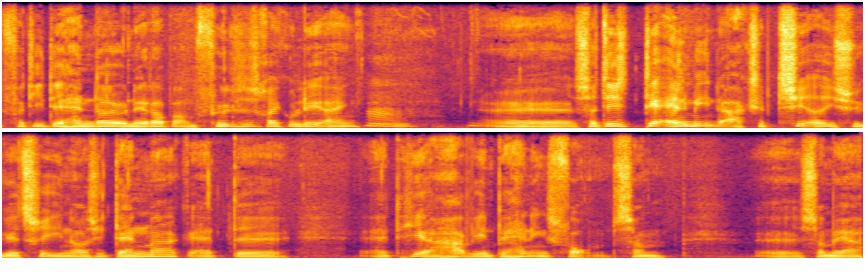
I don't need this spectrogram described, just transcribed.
fordi det handler jo netop om følelsesregulering. Mm. Øh, så det, det er almindeligt accepteret i psykiatrien, også i Danmark, at, øh, at her har vi en behandlingsform, som, øh, som er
